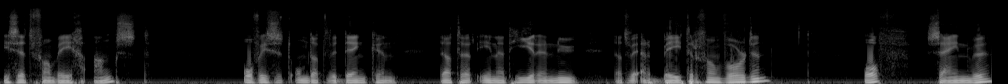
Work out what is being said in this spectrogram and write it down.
Is het vanwege angst? Of is het omdat we denken dat er in het hier en nu, dat we er beter van worden? Of zijn we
